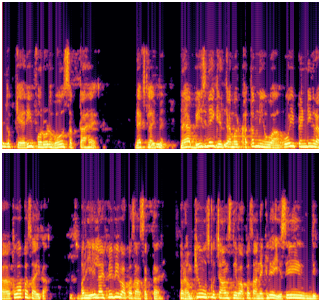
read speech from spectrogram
तो कैरी फॉरवर्ड हो सकता है नेक्स्ट लाइफ में। नया बीज नहीं गिरता है मगर खत्म नहीं हुआ वही पेंडिंग रहा तो वापस आएगा। और ये लाइफ में भी वापस आ सकता है। और हम क्यों उसको चांस दे वापस आने के लिए? इसी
